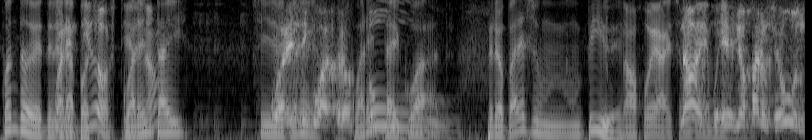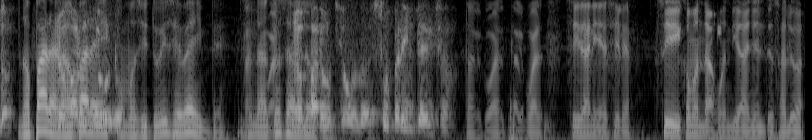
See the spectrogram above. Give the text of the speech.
¿Cuánto debe tener la 42 Pocha? tiene, ¿no? 40 y... Sí, debe tener. 44. 44. Uh. Pero parece un, un pibe. No, juega se No, es- muy es- no para un segundo. No para, No no, para para, es como si tuviese 20. Es Tal una cual. cosa de No para loco. un segundo, es súper intenso. Tal cual, tal cual. Sí, Dani, decile. Sí, ¿cómo andás? Buen día, Daniel, te saluda.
